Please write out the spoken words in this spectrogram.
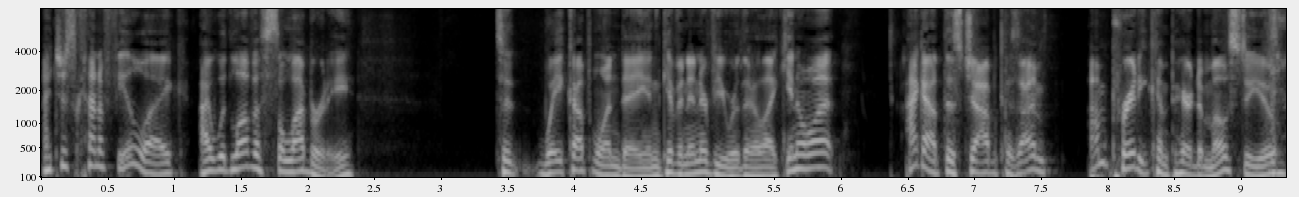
I just kind of feel like I would love a celebrity to wake up one day and give an interview where they're like, "You know what? I got this job because I'm I'm pretty compared to most of you."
